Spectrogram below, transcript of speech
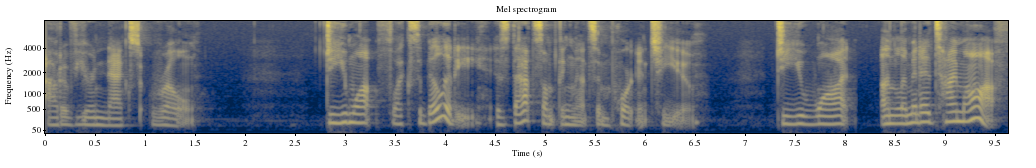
out of your next role? Do you want flexibility? Is that something that's important to you? Do you want unlimited time off?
